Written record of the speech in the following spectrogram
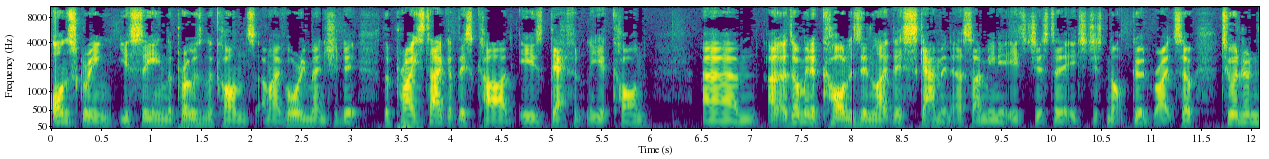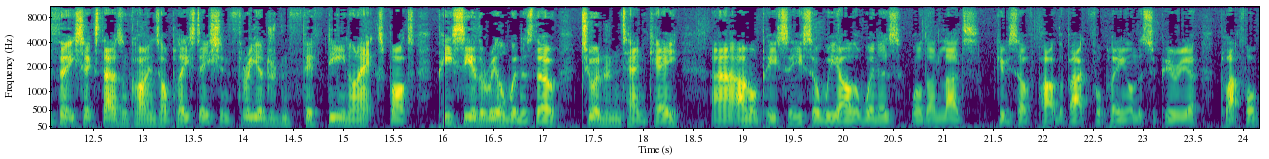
on screen, you're seeing the pros and the cons, and I've already mentioned it. The price tag of this card is definitely a con. Um, I don't mean a con as in like they're scamming us. I mean it's just a, it's just not good, right? So 236,000 coins on PlayStation, 315 on Xbox. PC are the real winners though. 210k. Uh, I'm on PC, so we are the winners. Well done, lads. Give yourself a pat on the back for playing on the superior platform.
